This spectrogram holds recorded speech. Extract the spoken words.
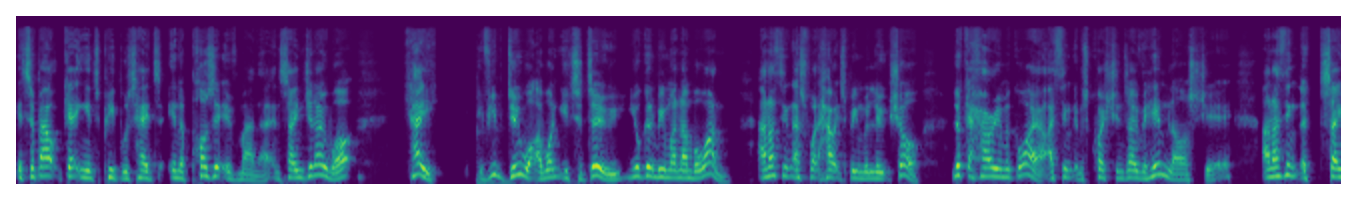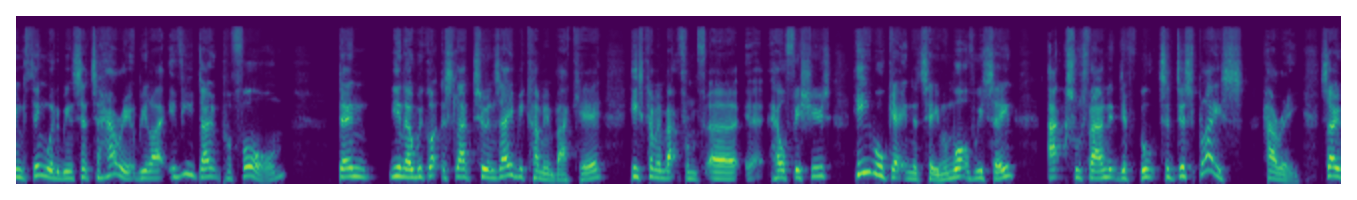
it's about getting into people's heads in a positive manner and saying, do you know what? Hey, if you do what I want you to do, you're going to be my number one. And I think that's what how it's been with Luke Shaw. Look at Harry Maguire. I think there was questions over him last year, and I think the same thing would have been said to Harry. It'd be like, if you don't perform, then you know we've got this lad Tuanzebe coming back here. He's coming back from uh, health issues. He will get in the team. And what have we seen? Axel's found it difficult to displace Harry. So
